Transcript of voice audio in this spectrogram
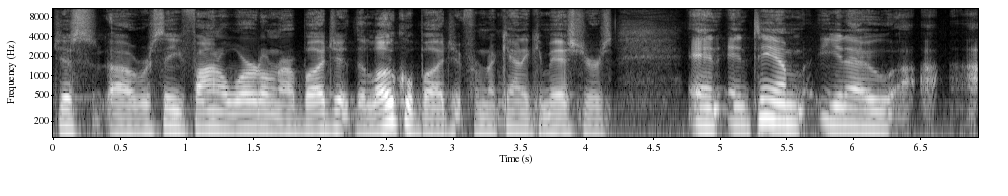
just uh, receive final word on our budget, the local budget from the county commissioners, and and Tim, you know, I,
